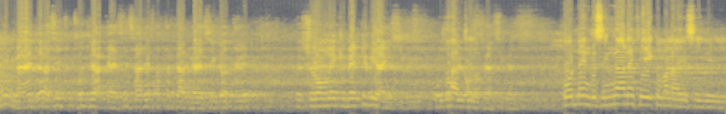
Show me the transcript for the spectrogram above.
ਨਹੀਂ ਮੈਂ ਜਦ ਅਸੀਂ ਖੁਦ ਜਾ ਕੇ ਆਏ ਸੀ ਸਾਰੇ ਪੱਤਰਕਾਰ ਗਏ ਸੀਗੇ ਉੱਥੇ। ਤੇ ਸ਼੍ਰੋਮਣੀ ਕਮੇਟੀ ਵੀ ਆਈ ਸੀ ਉਦੋਂ ਵੀ। ਰੌਲਾ ਪਿਆ ਸੀਗਾ ਉਹ ਨਿਹੰਗ ਸਿੰਘਾਂ ਨੇ ਫੇਕ ਬਣਾਏ ਸੀਗੇ ਜੀ।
